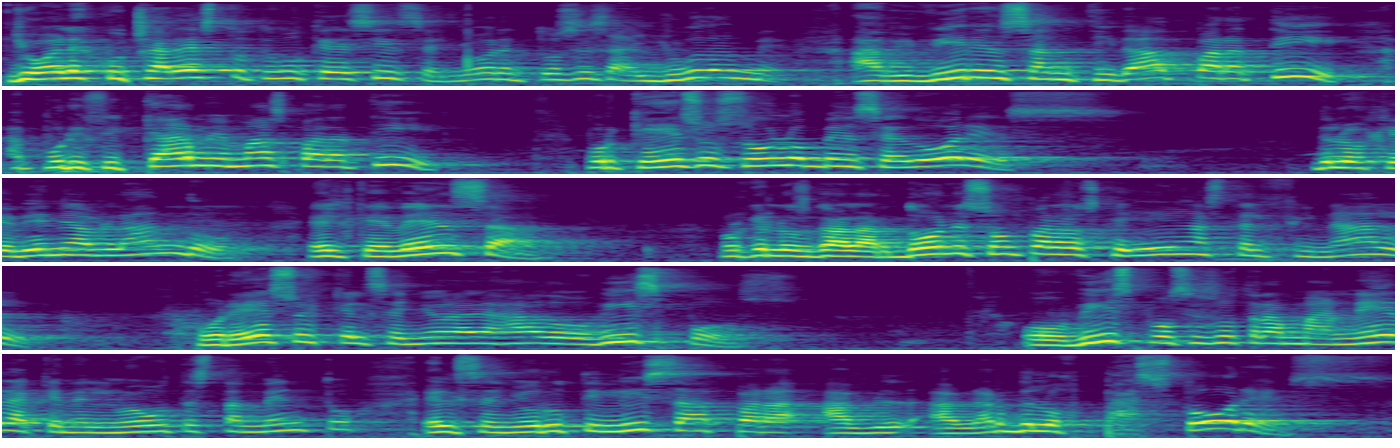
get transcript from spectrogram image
Yo al escuchar esto tengo que decir, Señor, entonces ayúdame a vivir en santidad para ti, a purificarme más para ti. Porque esos son los vencedores de los que viene hablando. El que venza. Porque los galardones son para los que lleguen hasta el final. Por eso es que el Señor ha dejado obispos Obispos es otra manera que en el Nuevo Testamento el Señor utiliza para hablar de los pastores.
